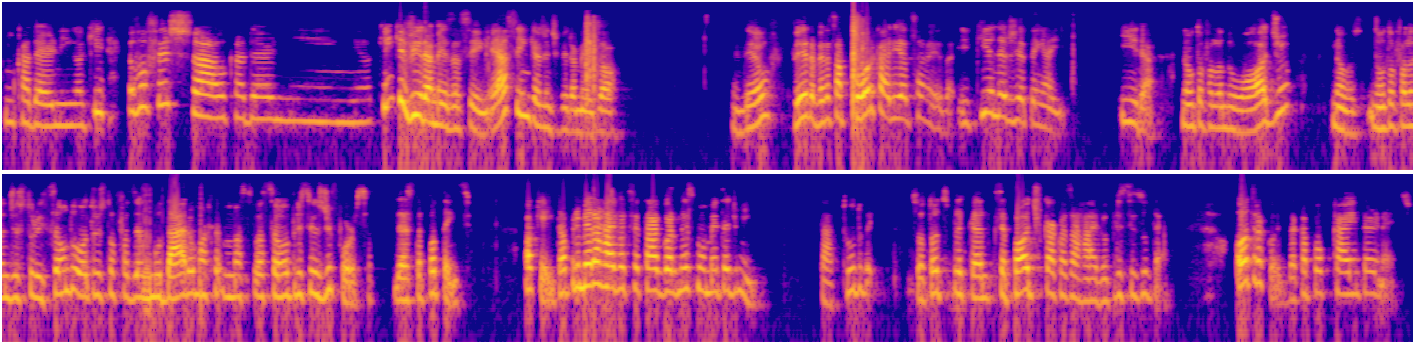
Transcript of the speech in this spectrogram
um caderninho aqui. Eu vou fechar o caderninho. Quem que vira a mesa assim? É assim que a gente vira a mesa, ó. Entendeu? Vira, vira essa porcaria dessa mesa. E que energia tem aí? Ira. Não tô falando ódio, não, não estou falando de destruição do outro, estou fazendo mudar uma, uma situação, eu preciso de força, desta potência. Ok, então a primeira raiva que você está agora nesse momento é de mim. Tá, tudo bem. Só estou te explicando que você pode ficar com essa raiva, eu preciso dela. Outra coisa, daqui a pouco cai a internet.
